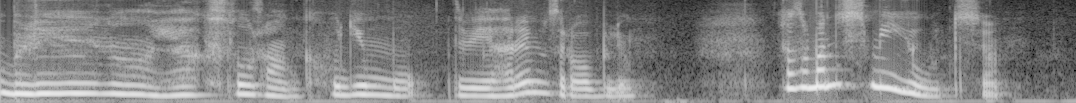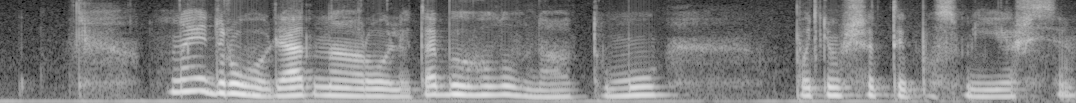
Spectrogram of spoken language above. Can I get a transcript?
Блін, як служанка. Ходімо, твій грим зроблю. А з мене сміються. У неї другорядна роль, тебе головна, тому потім ще ти посмієшся.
